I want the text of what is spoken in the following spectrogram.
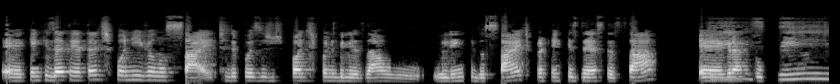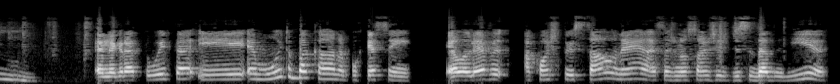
É, quem quiser tem até disponível no site, depois a gente pode disponibilizar o, o link do site para quem quiser acessar. É gratuito. Ela é gratuita e é muito bacana, porque assim, ela leva a Constituição, né, essas noções de, de cidadania,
